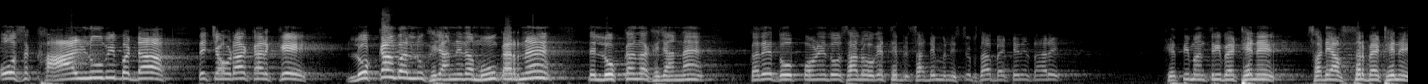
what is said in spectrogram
ਉਸ ਖਾਲ ਨੂੰ ਵੀ ਵੱਡਾ ਤੇ ਚੌੜਾ ਕਰਕੇ ਲੋਕਾਂ ਵੱਲ ਨੂੰ ਖਜ਼ਾਨੇ ਦਾ ਮੂੰਹ ਕਰਨਾ ਹੈ ਤੇ ਲੋਕਾਂ ਦਾ ਖਜ਼ਾਨਾ ਕਦੇ ਦੋ ਪੌਣੇ 2 ਸਾਲ ਹੋ ਗਏ ਇੱਥੇ ਸਾਡੇ ਮਿਨਿਸਟਰ ਸਾਹਿਬ ਬੈਠੇ ਨੇ ਸਾਰੇ ਖੇਤੀ ਮੰਤਰੀ ਬੈਠੇ ਨੇ ਸਾਡੇ ਅਫਸਰ ਬੈਠੇ ਨੇ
